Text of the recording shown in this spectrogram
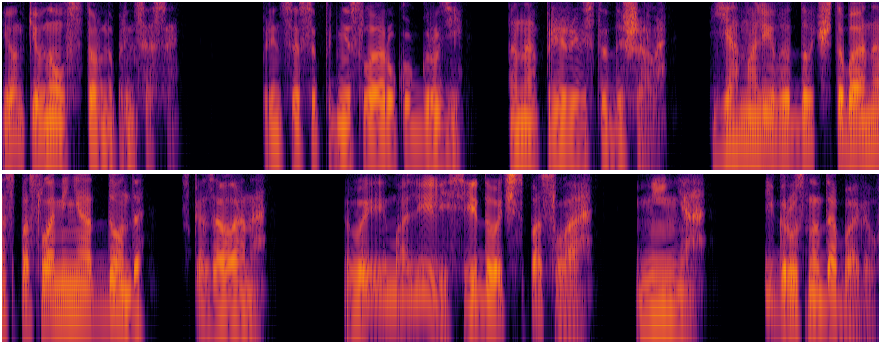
И он кивнул в сторону принцессы. Принцесса поднесла руку к груди. Она прерывисто дышала. «Я молила дочь, чтобы она спасла меня от Донда», — сказала она. «Вы молились, и дочь спасла. Меня». И грустно добавил.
